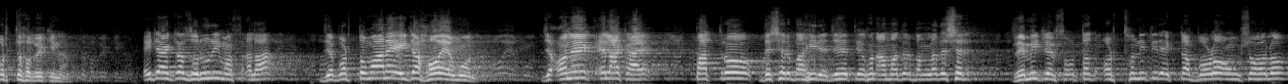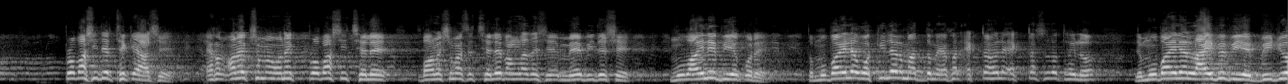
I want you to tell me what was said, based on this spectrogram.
করতে হবে কিনা? এটা একটা জরুরি মাসালা, যে বর্তমানে এটা হয় এমন, যে অনেক এলাকায় পাত্র দেশের বাহিরে, যেহেতু এখন আমাদের বাংলাদেশের রেমিটেন্স অর্থাৎ অর্থনীতির একটা বড় অংশ হলো প্রবাসীদের থেকে আসে। এখন অনেক সময় অনেক প্রবাসী ছেলে বা অনেক সময় আছে ছেলে বাংলাদেশে, মেয়ে বিদেশে মোবাইলে বিয়ে করে। তো মোবাইলে ওকিলের মাধ্যমে, এখন একটা হলে, একটা সুরত হইল যে মোবাইলে লাইভে বিয়ে, ভিডিও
